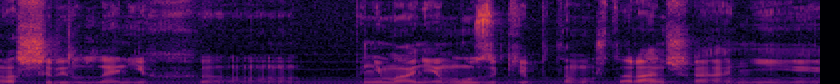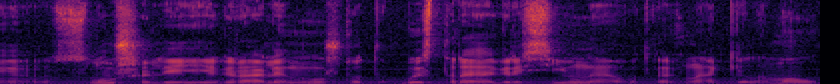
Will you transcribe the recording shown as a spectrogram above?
расширил для них э, понимание музыки, потому что раньше они слушали и играли ну, что-то быстрое, агрессивное, вот как на Kill Em All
